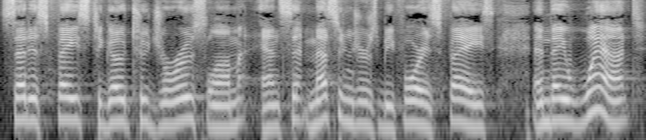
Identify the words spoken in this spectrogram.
set his face to go to Jerusalem and sent messengers before his face. And they went,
